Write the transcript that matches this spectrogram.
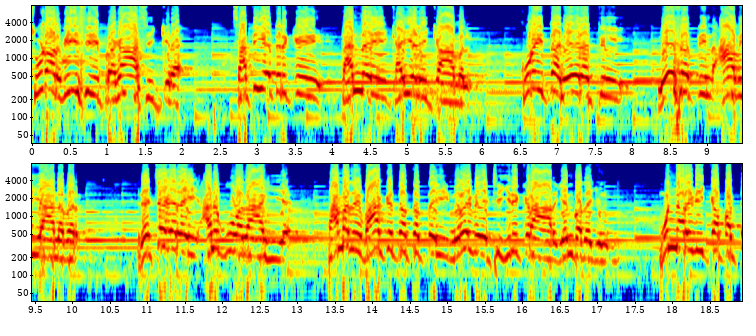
சுடர் வீசி பிரகாசிக்கிற சத்தியத்திற்கு தன்னை கையளிக்காமல் குறித்த நேரத்தில் நேசத்தின் ஆவியானவர். இரட்சகரை அனுப்புவதாகிய தமது வாக்கு தத்தத்தை நிறைவேற்றி இருக்கிறார் என்பதையும் முன்னறிவிக்கப்பட்ட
